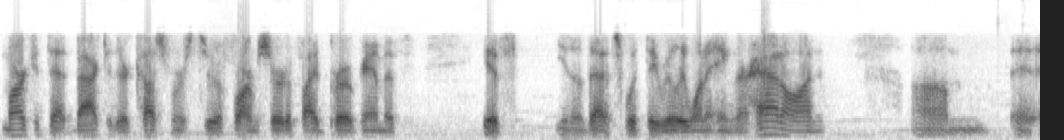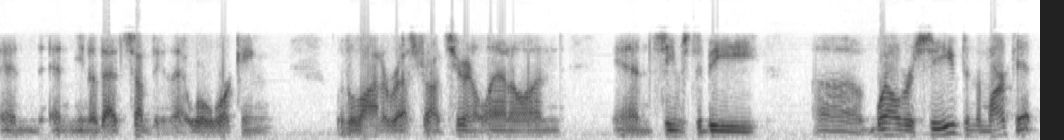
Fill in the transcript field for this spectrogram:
market that back to their customers through a farm certified program if if you know that's what they really want to hang their hat on. Um, and and you know that's something that we're working with a lot of restaurants here in Atlanta on, and seems to be uh, well received in the market,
